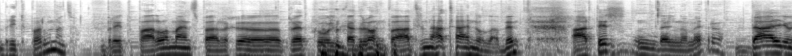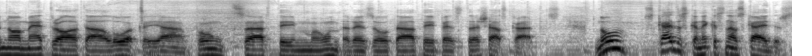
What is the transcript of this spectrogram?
Britu parlaments. Britu parlaments par uh, pretkuģu hadronu pātrinātāju. Nu, labi. Artis. Daļa no metro. Daļu no metro tā loka, jā, punkts Artim un rezultāti pēc trešās kārtas. Nu, skaidrs, ka nekas nav skaidrs.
